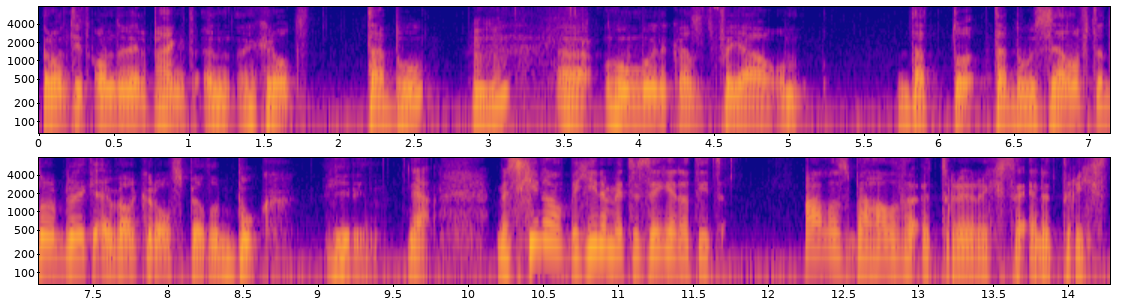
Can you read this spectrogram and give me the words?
rond dit onderwerp hangt een, een groot taboe. Mm -hmm. hoe moeilijk was het voor jou om dat taboe zelf te doorbreken en welke rol speelt het boek hierin? Ja, misschien al beginnen met te zeggen dat dit alles behalve het treurigste en het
